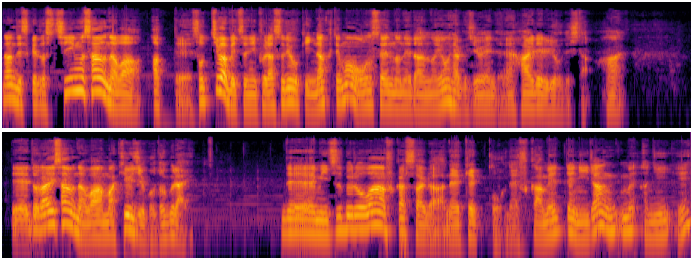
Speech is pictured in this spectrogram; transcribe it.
なんですけど、スチームサウナはあって、そっちは別にプラス料金なくても温泉の値段の410円でね、入れるようでした。はい。で、ドライサウナはまあ95度ぐらい。で、水風呂は深さがね、結構ね、深めて2段目、あ、2、え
